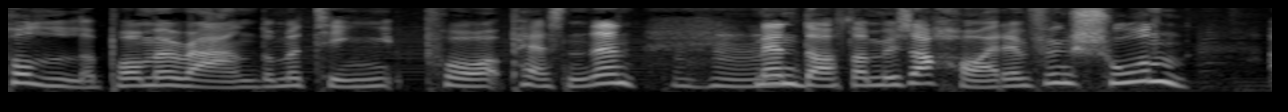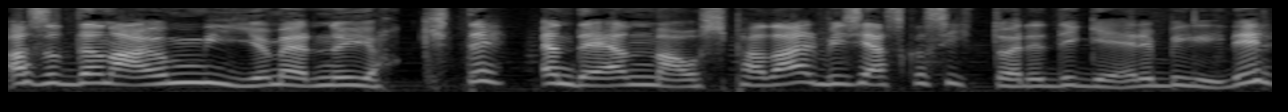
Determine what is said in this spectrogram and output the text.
holder på med randomme ting på PC-en din. Men datamusa har en funksjon. Altså Den er jo mye mer nøyaktig enn det en mousepad er. Hvis jeg skal sitte og redigere bilder,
